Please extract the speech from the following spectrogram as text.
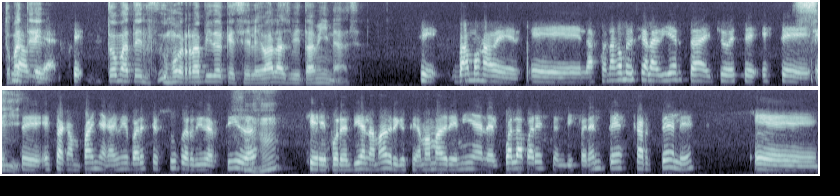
tómate, tómate el zumo rápido que se le va las vitaminas. Sí, vamos a ver. Eh, la zona comercial abierta ha hecho este, este, este esta campaña que a mí me parece súper divertida, que por el Día de la Madre, que se llama Madre Mía, en el cual aparecen diferentes carteles, eh,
